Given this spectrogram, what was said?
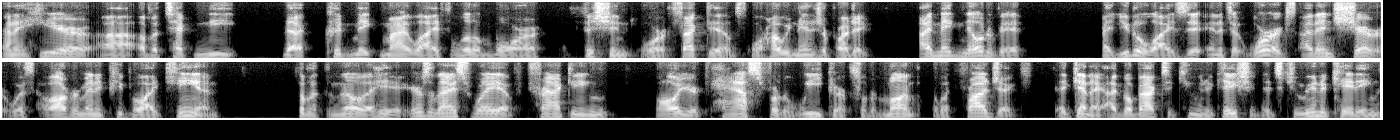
and I hear uh, of a technique that could make my life a little more efficient or effective or how we manage a project, I make note of it I utilize it. And if it works, I then share it with however many people I can to let them know that, hey, here's a nice way of tracking all your tasks for the week or for the month or the project. Again, I, I go back to communication. It's communicating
